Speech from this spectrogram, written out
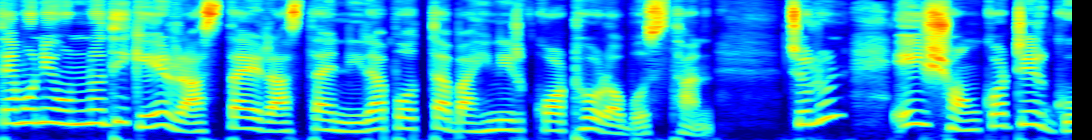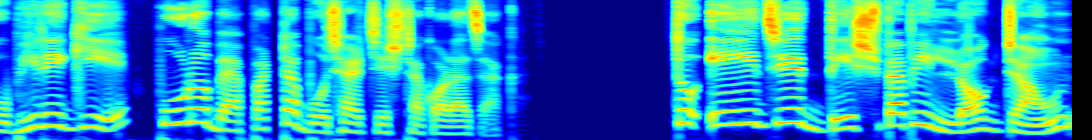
তেমনি অন্যদিকে রাস্তায় রাস্তায় নিরাপত্তা বাহিনীর কঠোর অবস্থান। চলুন, এই সংকটের গভীরে গিয়ে পুরো ব্যাপারটা বোঝার চেষ্টা করা যাক। তো এই যে দেশব্যাপী লকডাউন,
